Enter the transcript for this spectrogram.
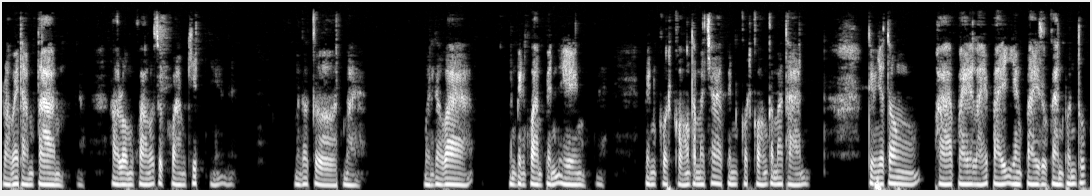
เราไม่ทำตามอารมณ์ความรู้สึกความคิดนี้ มันก็เกิดมา เหมือนกับว่ามันเป็นความเป็นเอง เป็นกฎของธรรมชาติ เป็นกฎของกรรมฐานที่มันจะต้องพาไปไหลไปเอียงไปสู่การพ้นทุกข์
